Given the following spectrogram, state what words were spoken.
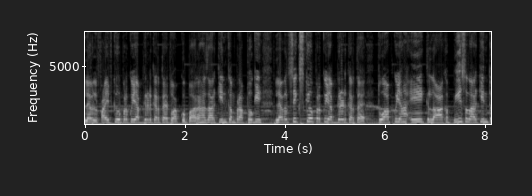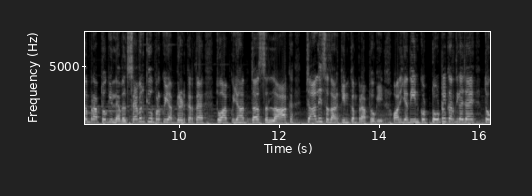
लेवल फाइव के ऊपर कोई अपग्रेड करता है तो आपको बारह हज़ार की इनकम प्राप्त होगी। लेवल सिक्स के ऊपर कोई अपग्रेड करता है तो आपको यहाँ एक लाख बीस हज़ार की इनकम प्राप्त होगी। लेवल सेवन के ऊपर कोई अपग्रेड करता है तो आपको यहाँ दस लाख चालीस हज़ार की इनकम प्राप्त होगी। और यदि इनको टोटल कर दिया जाए तो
